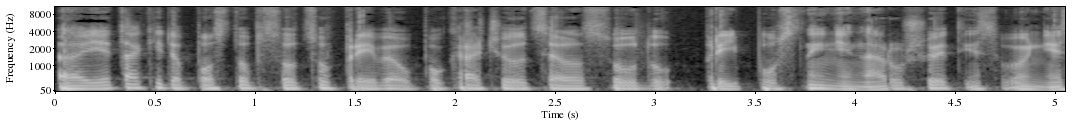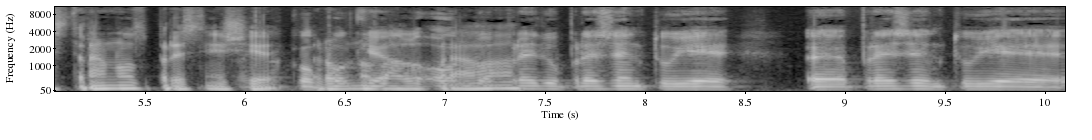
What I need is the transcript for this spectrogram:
Je takýto postup sudcu v priebehu pokračujúceho súdu prípustný, nenarušuje tým svoju nestrannosť, presnejšie Ako pokiaľ on dopredu prezentuje, e, prezentuje e,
